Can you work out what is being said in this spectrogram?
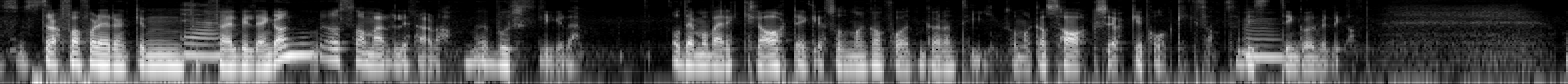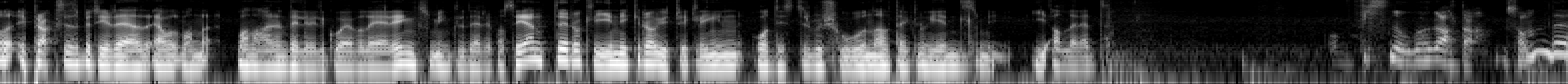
straffa for det røntgen tok feil bilde en gang. Og samme er det litt her, da. Hvor ligger det? Og det må være klart, egentlig, sånn at man kan få en garanti. Så man kan saksøke folk ikke sant? hvis mm. ting går veldig galt. Og I praksis betyr det at man, man, har en veldig, veldig god evaluering som inkluderer pasienter og klinikere og utviklingen og distribusjon av teknologien liksom, i, alle ledd. Og hvis noe går galt, da, som det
